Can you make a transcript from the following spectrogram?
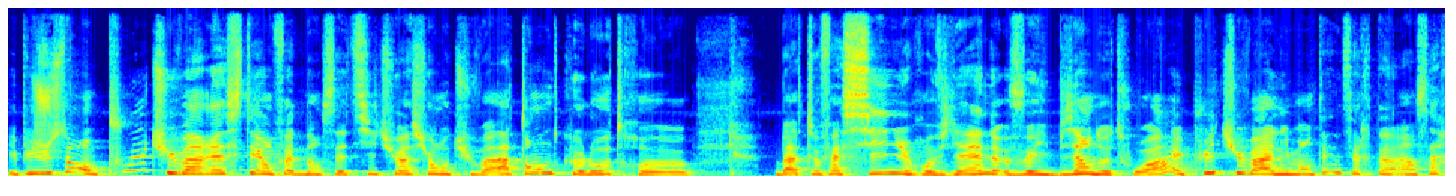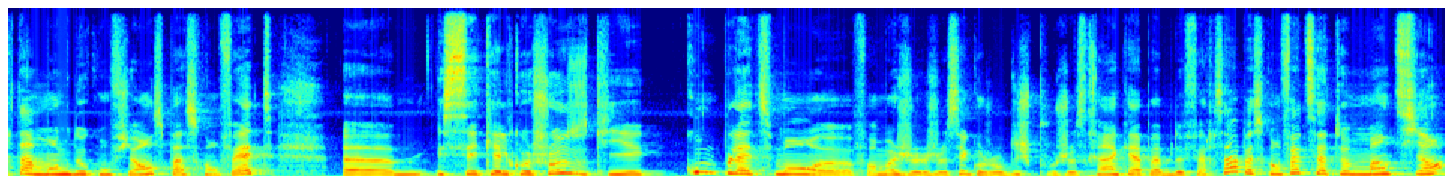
Et puis justement, plus tu vas rester en fait dans cette situation où tu vas attendre que l'autre bah, te fasse signe, revienne, veuille bien de toi, et puis tu vas alimenter un certain manque de confiance parce qu'en fait, c'est quelque chose qui est complètement... Euh, enfin, moi, je, sais qu'aujourd'hui, je, serais incapable de faire ça parce qu'en fait, ça te maintient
